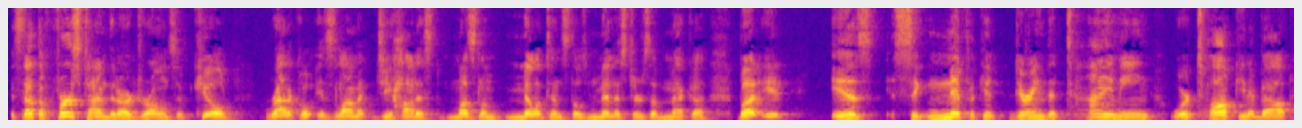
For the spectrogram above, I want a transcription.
It's not the first time that our drones have killed radical Islamic jihadist Muslim militants, those ministers of Mecca, but it is significant during the timing we're talking about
